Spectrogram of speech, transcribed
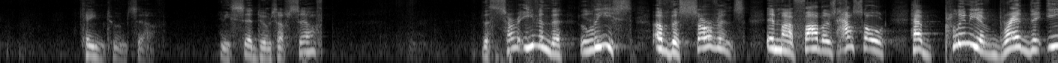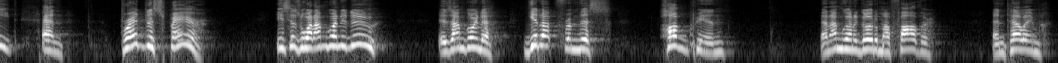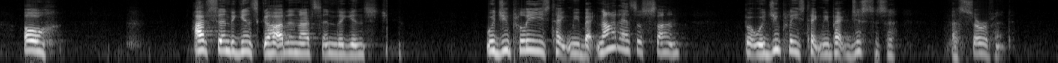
came to himself. And he said to himself, Self, the even the least of the servants in my father's household have plenty of bread to eat and bread to spare. He says, What I'm going to do is I'm going to get up from this hog pen and I'm going to go to my father and tell him, Oh, I've sinned against God and I've sinned against you. Would you please take me back? Not as a son, but would you please take me back just as a, a servant?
